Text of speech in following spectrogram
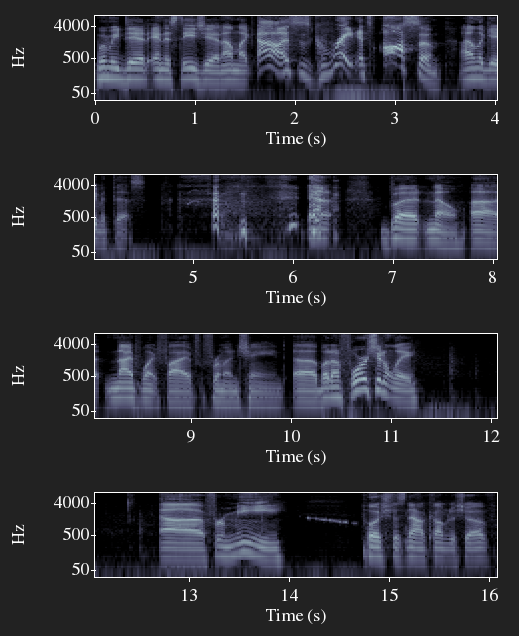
when we did Anesthesia, and I'm like, oh, this is great, it's awesome. I only gave it this, Uh, but no, uh, nine point five from Unchained. Uh, but unfortunately, uh, for me, push has now come to shove.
